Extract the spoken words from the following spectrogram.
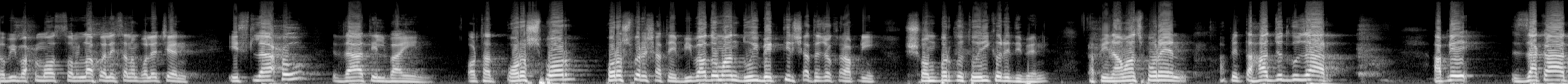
নবী মোহাম্মদ সাল্লাহ আলি সাল্লাম বলেছেন, ইসলাহু দাতিল বাইন। অর্থাৎ পরস্পর পরস্পরের সাথে বিবাদমান দুই ব্যক্তির সাথে যখন আপনি সম্পর্ক তৈরি করে দিবেন, আপনি নামাজ পড়েন, আপনি তাহাজ্জুদ গুজার, আপনি জাকাত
